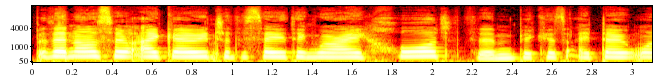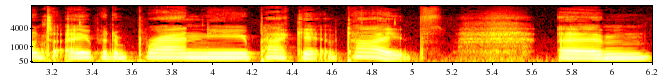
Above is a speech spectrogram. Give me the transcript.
But then also, I go into the same thing where I hoard them because I don't want to open a brand new packet of tights. Um,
